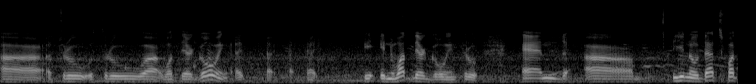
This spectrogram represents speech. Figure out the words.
uh, through through uh, what they're going uh, uh, in what they're going through, and um, you know that's what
